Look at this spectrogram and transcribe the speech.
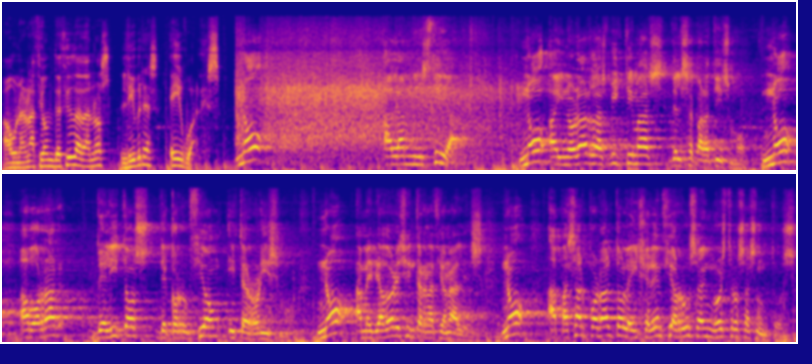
a una nación de ciudadanos libres e iguales. No a la amnistía, no a ignorar las víctimas del separatismo, no a borrar delitos de corrupción y terrorismo. No a mediadores internacionales. No a pasar por alto la injerencia rusa en nuestros asuntos.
